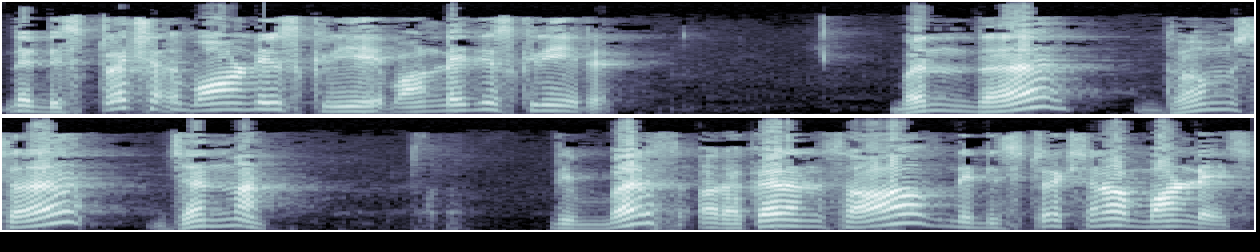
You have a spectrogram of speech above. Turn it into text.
the destruction of bond is create, bondage is created. Bandha, dvamsa, janmani. The birth or occurrence of the destruction of bondage.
